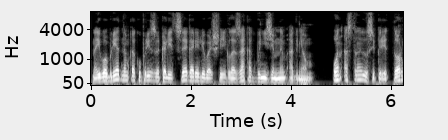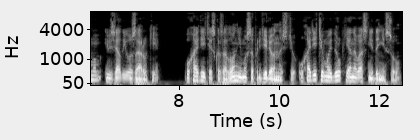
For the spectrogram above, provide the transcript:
На его бледном, как у призрака, лице горели большие глаза, как бы неземным огнем. Он остановился перед Тормом и взял его за руки. «Уходите», — сказал он ему с определенностью. «Уходите, мой друг, я на вас не донесу.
